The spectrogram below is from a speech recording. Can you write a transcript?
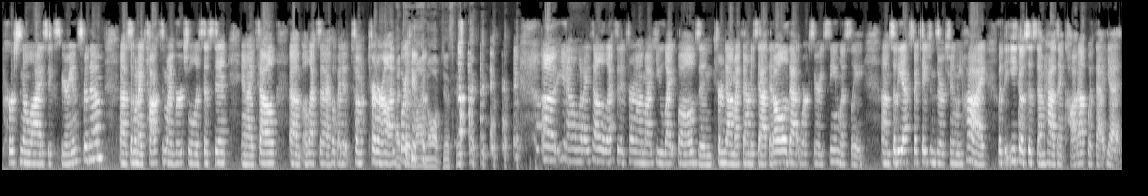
personalized experience for them. Uh, so when I talk to my virtual assistant and I tell um, Alexa, I hope I didn't t- turn her on I for turned mine off just. uh, when I tell Alexa to turn on my Hue light bulbs and turn down my thermostat, that all of that works very seamlessly. Um, so the expectations are extremely high, but the ecosystem hasn't caught up with that yet.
